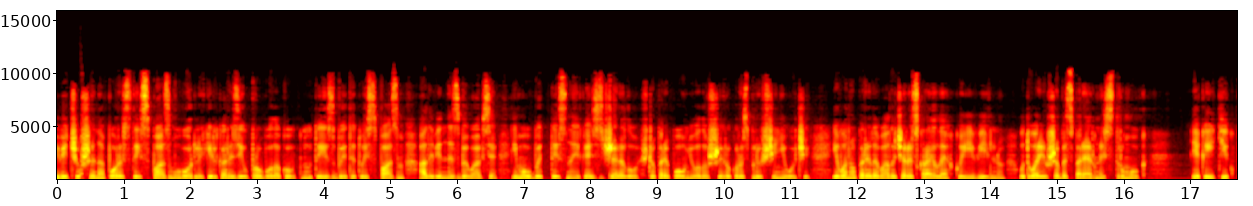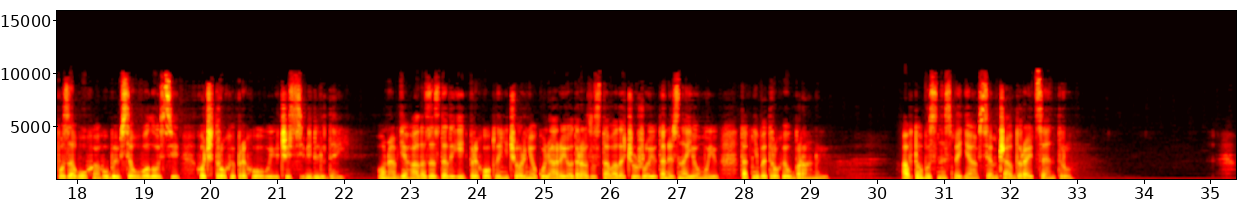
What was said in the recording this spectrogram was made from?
і, відчувши напористий спазм у горлі, кілька разів пробувала ковтнути і збити той спазм, але він не збивався і мов би, тисне якесь джерело, що переповнювало широко розплющені очі, і воно переливало через край легко і вільно, утворивши безперервний струмок, який тік поза вуха, губився у волосі, хоч трохи приховуючись від людей. Вона вдягала заздалегідь прихоплені чорні окуляри і одразу ставала чужою та незнайомою, так ніби трохи вбраною. Автобус не смінявся, мчав до райцентру,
